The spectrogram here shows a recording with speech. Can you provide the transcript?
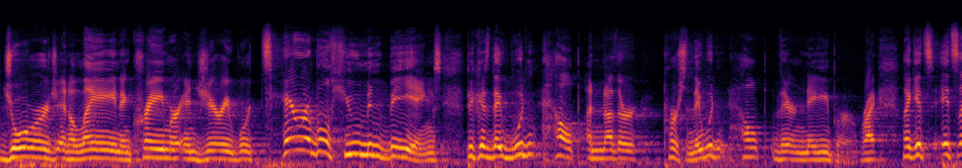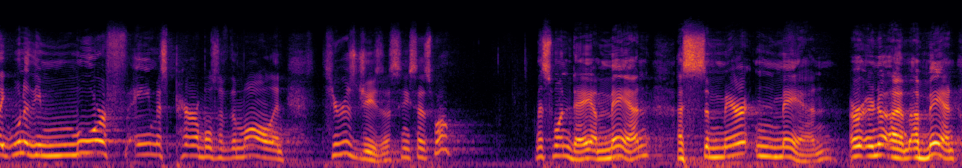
George and Elaine and Kramer and Jerry were terrible human beings because they wouldn't help another person. They wouldn't help their neighbor, right? Like it's it's like one of the more famous parables of them all. And here is Jesus, and he says, "Well, this one day, a man, a Samaritan man, or no, um, a man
